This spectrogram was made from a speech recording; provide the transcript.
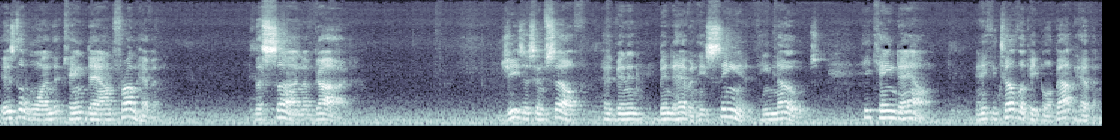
is the one that came down from heaven, the Son of God. Jesus himself had been in, been to heaven. He's seen it. He knows. He came down, and he can tell the people about heaven.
